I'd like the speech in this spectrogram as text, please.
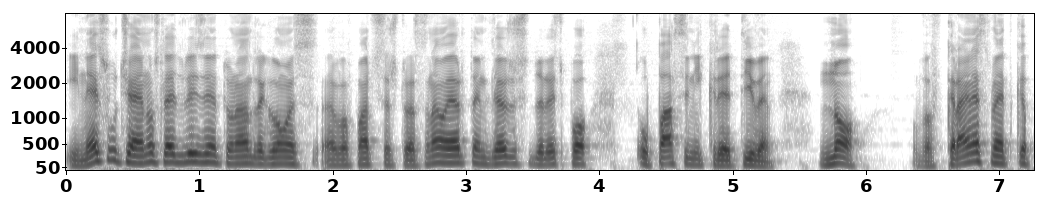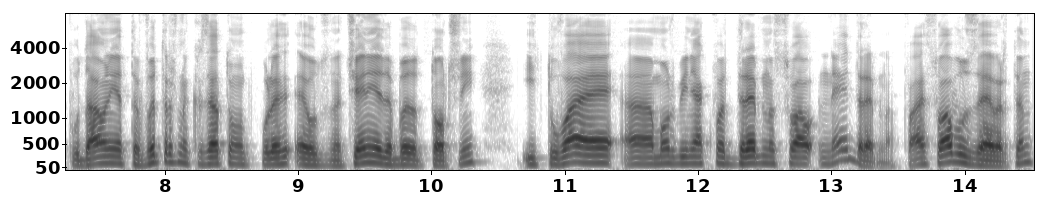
И не случайно, след влизането на Андре Гомес в матча срещу Арсенал, Ертън изглеждаше далеч по-опасен и креативен. Но в крайна сметка подаванията вътре в наказателното поле е от значение да бъдат точни и това е, а, може би, някаква дребна слава. Не е дребна, това е слабо за Евертън,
